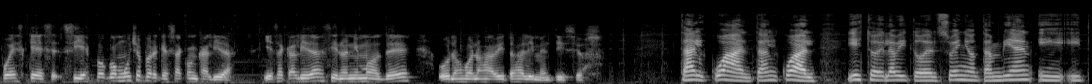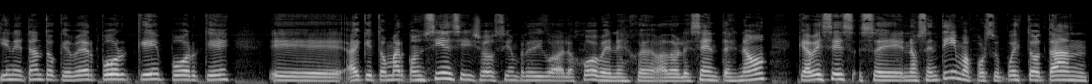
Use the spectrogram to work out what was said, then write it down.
pues que si es poco o mucho, pero que sea con calidad. Y esa calidad es sinónimo de unos buenos hábitos alimenticios. Tal cual, tal cual. Y esto del hábito del sueño también, y, y tiene tanto que ver porque, porque eh, hay que tomar conciencia, y yo siempre digo a los jóvenes, eh, adolescentes, ¿no? Que a veces se, nos sentimos, por supuesto, tan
